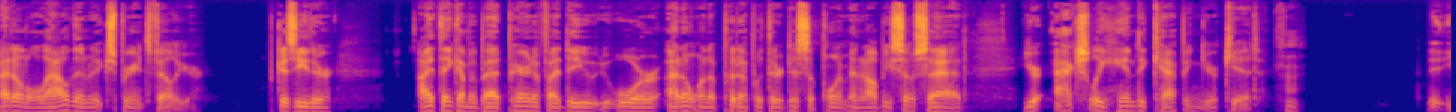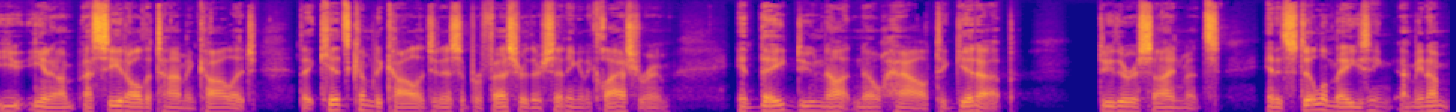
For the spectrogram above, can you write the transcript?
I don't allow them to experience failure because either I think I'm a bad parent if I do, or I don't want to put up with their disappointment and I'll be so sad. You're actually handicapping your kid. Hmm. You, you know, I see it all the time in college that kids come to college and as a professor, they're sitting in a classroom and they do not know how to get up, do their assignments. And it's still amazing. I mean, I've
